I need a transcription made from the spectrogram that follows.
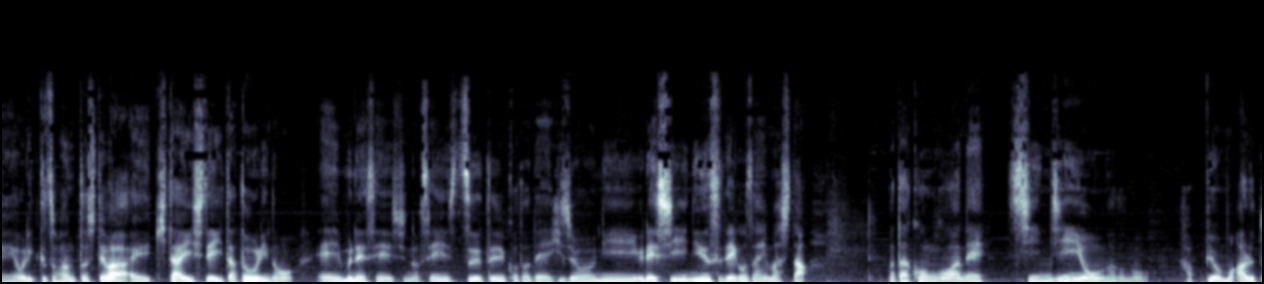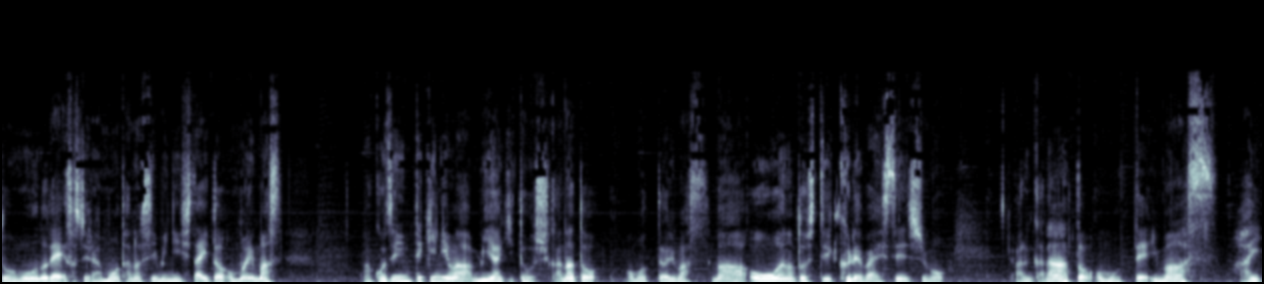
えー、オリックスファンとしては、えー、期待していた通りの、えー、宗選手の選出ということで非常に嬉しいニュースでございました。また今後はね新人王などの発表もあると思うのでそちらも楽しみにしたいと思います、まあ、個人的には宮城投手かなと思っております。まあ大穴として紅林選手もあるかなと思っています。はい。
